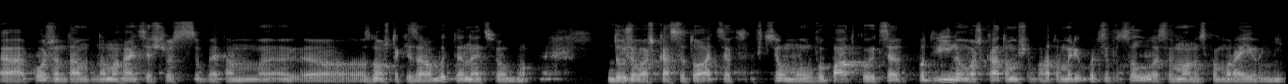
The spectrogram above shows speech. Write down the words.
е, Кожен там намагається щось себе там е, знову ж таки заробити на цьому. Дуже важка ситуація в- цьому випадку, і це подвійно важка, тому що багато маріупольців поселилося в Мановському районі,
